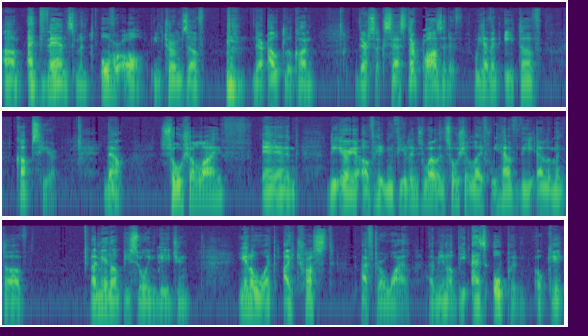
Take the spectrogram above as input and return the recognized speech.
Um, advancement overall in terms of their outlook on their success, they're positive. We have an Eight of Cups here. Now, social life and the area of hidden feelings. Well, in social life, we have the element of, I may not be so engaging. You know what? I trust after a while. I may not be as open, okay,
